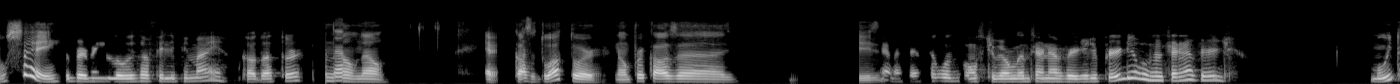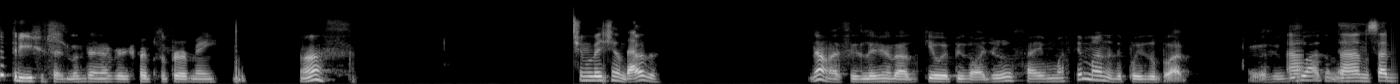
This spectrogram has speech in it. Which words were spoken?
não sei. Superman Lois é o Felipe Maia, por causa do ator. Não, não. é por causa do autor, não por causa. É, mas se o Goldblum tiver um Lanterna Verde, ele perdeu o Lanterna Verde. Muito triste sair do Lanterna Verde ir pro Superman. Nossa. Assistindo legendado? Não, esses legendados que o episódio sai uma semana depois do dublado. Eu Ah, também. Tá, não sabia.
